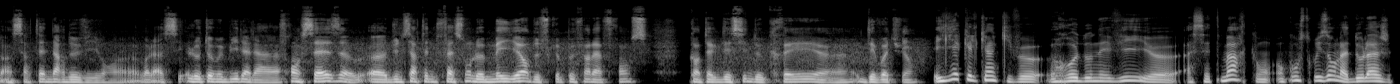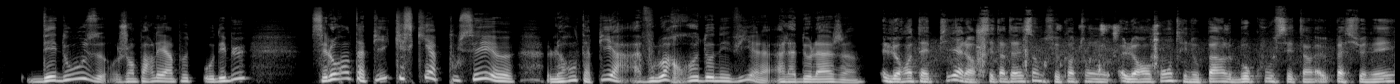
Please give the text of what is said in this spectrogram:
un certain art de vivre. Euh, voilà, c'est l'automobile à la française, euh, d'une certaine façon, le meilleur de ce que peut faire la France quand elle décide de créer euh, des voitures. Et il y a quelqu'un qui veut redonner vie à cette marque en, construisant la Delage D12. J'en parlais un peu au début. C'est Laurent Tapie. Qu'est-ce qui a poussé Laurent Tapie à, vouloir redonner vie à la, à la Delage Laurent Tapie, alors c'est intéressant parce que quand on le rencontre, il nous parle beaucoup, c'est un passionné,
